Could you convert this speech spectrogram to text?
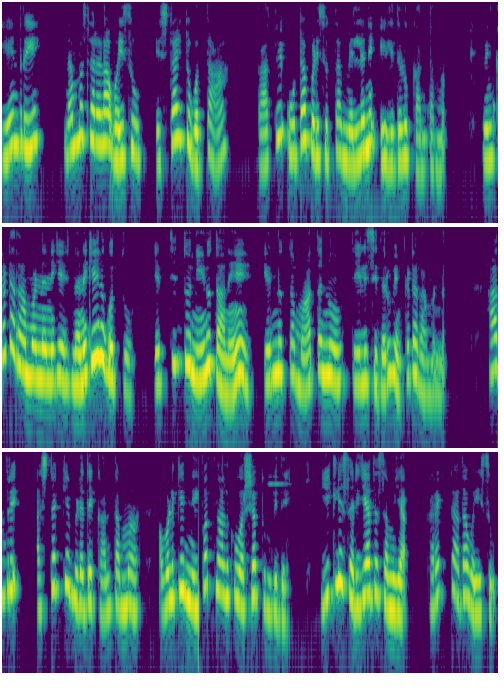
ಏನ್ರೀ ನಮ್ಮ ಸರಳ ವಯಸ್ಸು ಎಷ್ಟಾಯ್ತು ಗೊತ್ತಾ? ರಾತ್ರಿ ಊಟ ಬಡಿಸುತ್ತಾ ಮೆಲ್ಲನೆ ಹೇಳಿದಳು ಕಾಂತಮ್ಮ. ವೆಂಕಟರಾಮಣ್ಣನಿಗೆ ನನಗೇನು ಗೊತ್ತು? ಎತ್ತಿದ್ದು ನೀನು ತಾನೇ ಎನ್ನುತ್ತಾ ಮಾತನ್ನು ತೇಲಿಸಿದರು ವೆಂಕಟರಾಮಣ್ಣ. ಆದ್ರೆ ಅಷ್ಟಕ್ಕೆ ಬಿಡದೆ ಕಾಂತಮ್ಮ ಅವಳಿಗೆ ಇಪ್ಪತ್ನಾಲ್ಕು ವರ್ಷ ತುಂಬಿದೆ. ಈಗಲೇ ಸರಿಯಾದ ಸಮಯ. ಕರೆಕ್ಟಾದ ವಯಸ್ಸು.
